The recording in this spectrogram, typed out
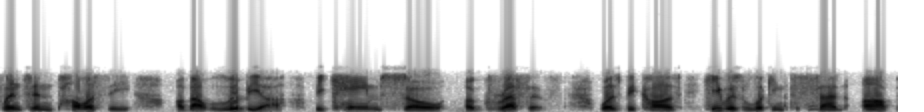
Clinton policy about Libya became so aggressive was because he was looking to set up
